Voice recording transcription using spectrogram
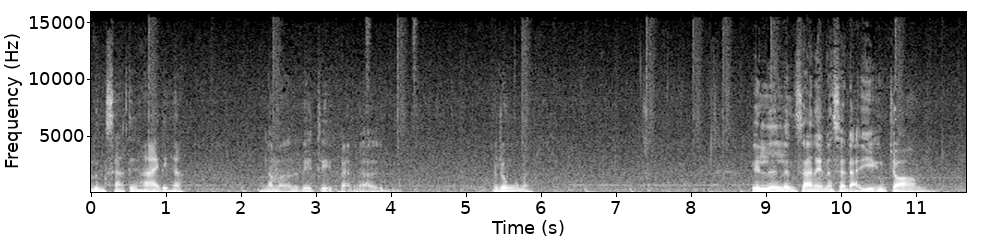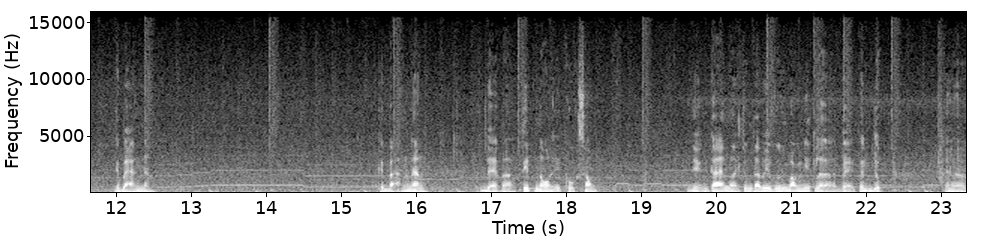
lưng xa thứ hai đi ha. Nằm ở cái vị trí khoảng ở cái rúng của mình. Thì lưng xa này nó sẽ đại diện cho cái bản năng. Cái bản năng để mà tiếp nối cái cuộc sống. Những cái mà chúng ta bị vướng bận nhất là về tình dục. À,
